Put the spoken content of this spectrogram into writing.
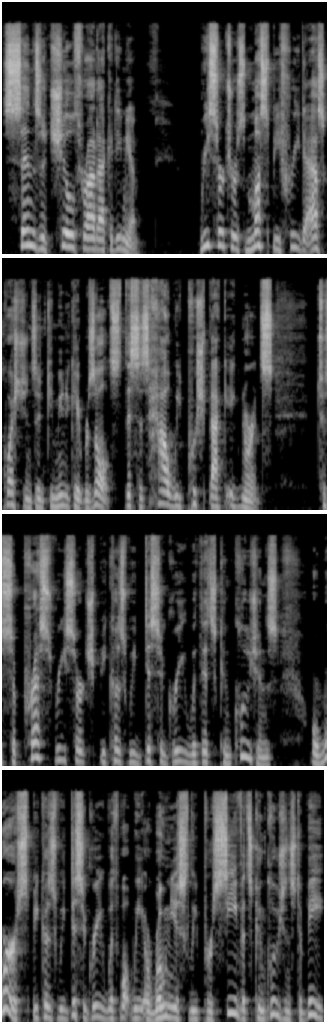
sends a chill throughout academia. Researchers must be free to ask questions and communicate results. This is how we push back ignorance. To suppress research because we disagree with its conclusions, or worse, because we disagree with what we erroneously perceive its conclusions to be,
